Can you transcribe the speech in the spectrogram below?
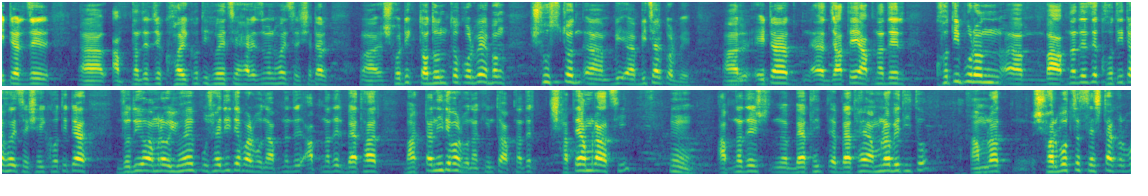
এইটার যে আপনাদের যে ক্ষয়ক্ষতি হয়েছে হ্যারাসমেন্ট হয়েছে সেটার সঠিক তদন্ত করবে এবং সুষ্ঠু বিচার করবে। আর এটা যাতে আপনাদের ক্ষতিপূরণ বা আপনাদের যে ক্ষতিটা হয়েছে সেই ক্ষতিটা যদিও আমরা ওইভাবে পুষাই দিতে পারব না আপনাদের আপনাদের ব্যথার ভাগটা নিতে পারব না কিন্তু আপনাদের সাথে আমরা আছি। হুম আপনাদের ব্যথিত ব্যথায় আমরা ব্যথিত। আমরা সর্বোচ্চ চেষ্টা করব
